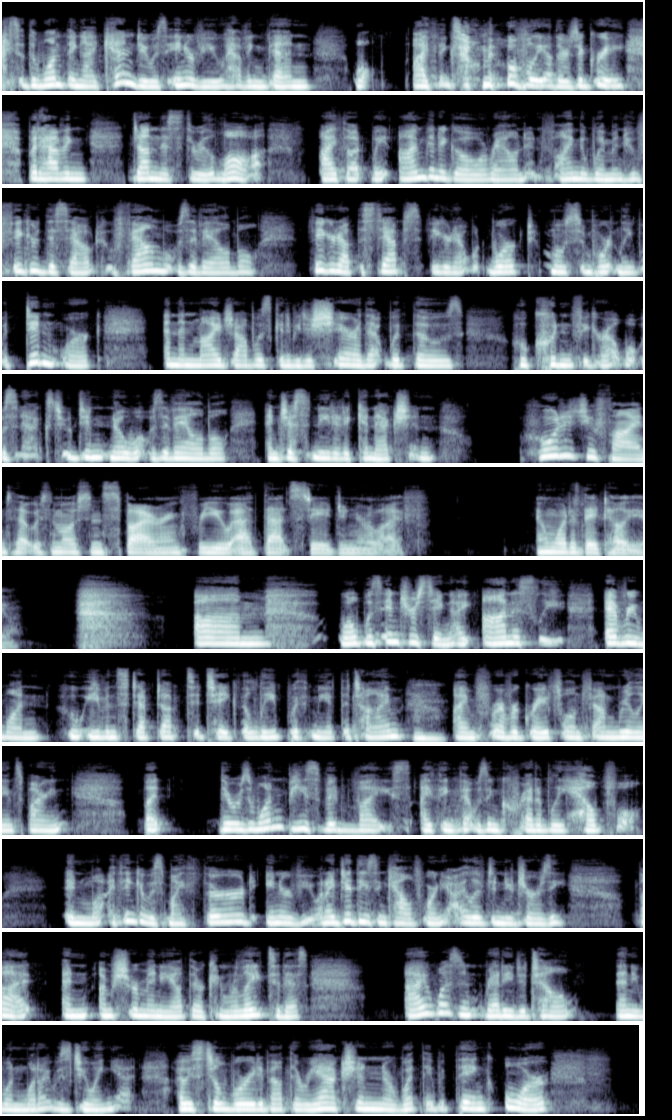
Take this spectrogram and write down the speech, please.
I said, the one thing I can do is interview, having been, well, I think so. Hopefully others agree. But having done this through the law, I thought, wait, I'm going to go around and find the women who figured this out, who found what was available, figured out the steps, figured out what worked, most importantly, what didn't work. And then my job was going to be to share that with those who couldn't figure out what was next, who didn't know what was available and just needed a connection. Who did you find that was the most inspiring for you at that stage in your life? And what did they tell you? Um, well, it was interesting. I honestly, everyone who even stepped up to take the leap with me at the time, Mhm. I'm forever grateful and found really inspiring. But there was one piece of advice I think that was incredibly helpful. In I think it was my third interview, and I did these in California. I lived in New Jersey, but and I'm sure many out there can relate to this. I wasn't ready to tell anyone what I was doing yet. I was still worried about their reaction or what they would think, or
